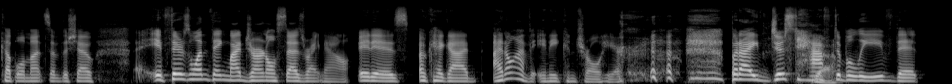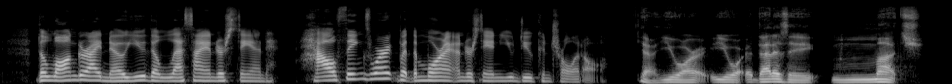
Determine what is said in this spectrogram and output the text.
couple of months of the show. If there's one thing my journal says right now, it is okay, God, I don't have any control here, but I just have yeah. to believe that the longer I know you, the less I understand how things work, but the more I understand you do control it all. Yeah, you are you are that is a much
